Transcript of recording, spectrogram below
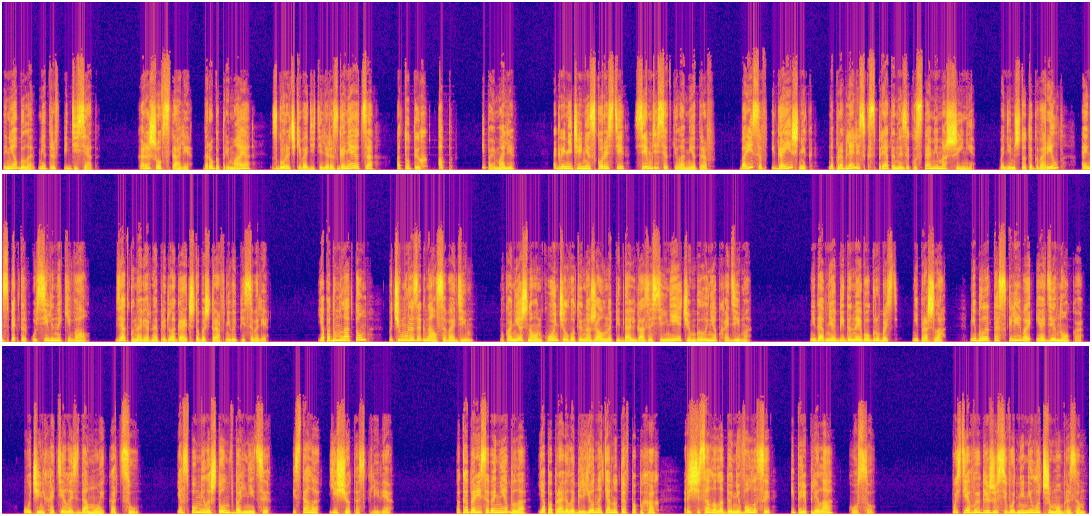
До нее было метров пятьдесят. Хорошо встали. Дорога прямая, с горочки водители разгоняются, а тут их ап и поймали. Ограничение скорости 70 километров. Борисов и гаишник направлялись к спрятанной за кустами машине. Вадим что-то говорил — а инспектор усиленно кивал. Взятку, наверное, предлагает, чтобы штраф не выписывали. Я подумала о том, почему разогнался Вадим. Ну, конечно, он кончил, вот и нажал на педаль газа сильнее, чем было необходимо. Недавняя обида на его грубость не прошла. Мне было тоскливо и одиноко. Очень хотелось домой, к отцу. Я вспомнила, что он в больнице, и стало еще тоскливее. Пока Борисова не было, я поправила белье, натянутое в попыхах, расчесала ладони волосы и переплела косу. Пусть я выгляжу сегодня не лучшим образом,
